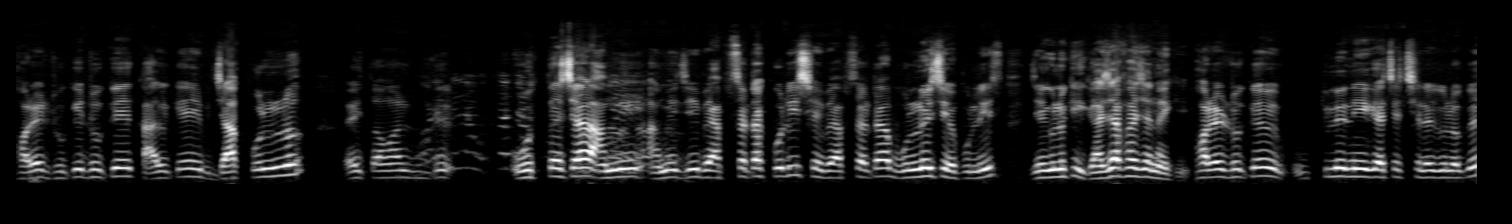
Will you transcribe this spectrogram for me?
ঘরে ঢুকে ঢুকে কালকে যা করল, এই তো আমার অত্যাচার, আমি আমি যে ব্যবসাটা করি, সেই ব্যবসাটা বলেছে পুলিশ যেগুলো কি গাঁজা ফাজা নাকি? ঘরে ঢুকে তুলে নিয়ে গেছে ছেলেগুলোকে,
